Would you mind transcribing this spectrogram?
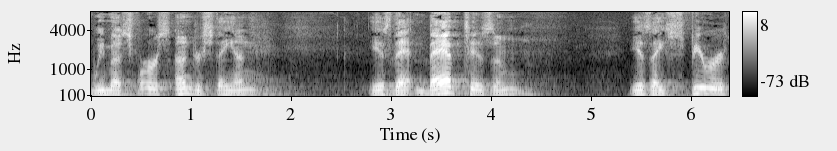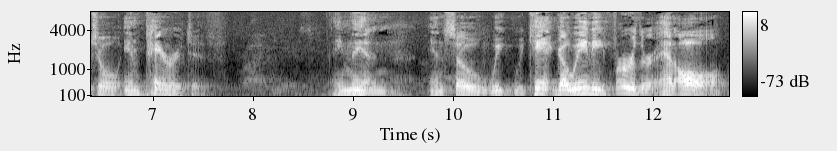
we must first understand is that baptism is a spiritual imperative. Amen. And so we, we can't go any further at all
